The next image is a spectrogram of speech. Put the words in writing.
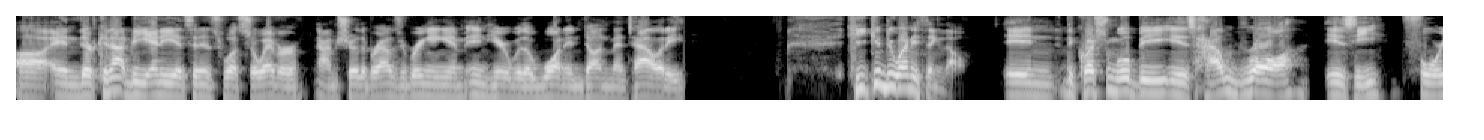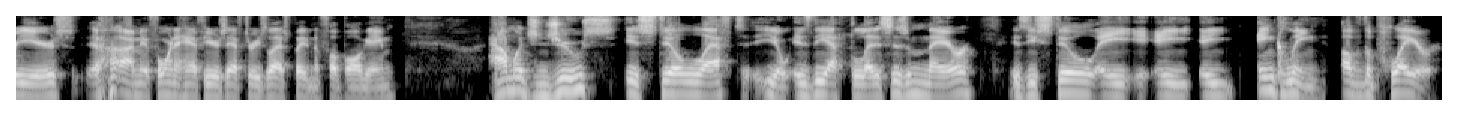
Uh, and there cannot be any incidents whatsoever. I'm sure the Browns are bringing him in here with a one and done mentality. He can do anything, though. And the question will be is how raw is he four years, I mean, four and a half years after he's last played in a football game? How much juice is still left? You know, is the athleticism there? Is he still a, a, a inkling of the player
